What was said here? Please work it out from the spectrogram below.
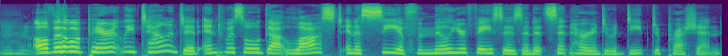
Mm-hmm. Although apparently talented, Entwistle got lost in a sea of familiar faces and it sent her into a deep depression.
